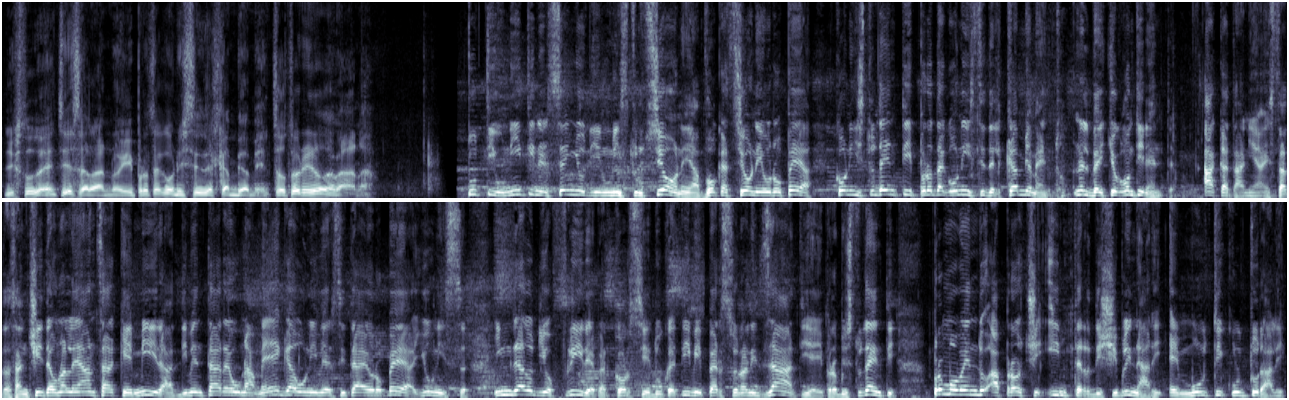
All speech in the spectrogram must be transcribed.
Gli studenti saranno i protagonisti del cambiamento. Torino Devana. Tutti uniti nel segno di un'istruzione a vocazione europea con gli studenti protagonisti del cambiamento nel vecchio continente. A Catania è stata sancita un'alleanza che mira a diventare una mega università europea, UNIS, in grado di offrire percorsi educativi personalizzati ai propri studenti, promuovendo approcci interdisciplinari e multiculturali.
